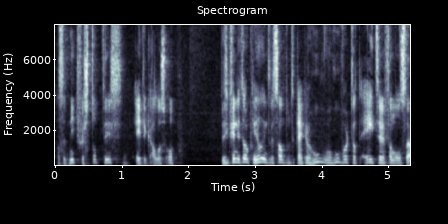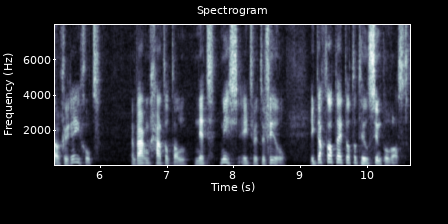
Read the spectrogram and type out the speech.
als het niet verstopt is, eet ik alles op. Dus ik vind het ook heel interessant om te kijken, hoe, hoe wordt dat eten van ons nou geregeld? En waarom gaat dat dan net mis? Eten we te veel? Ik dacht altijd dat dat heel simpel was.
